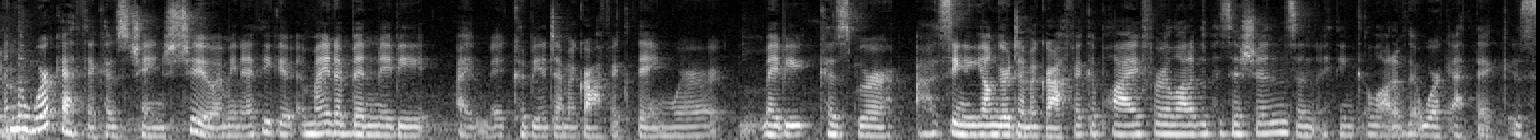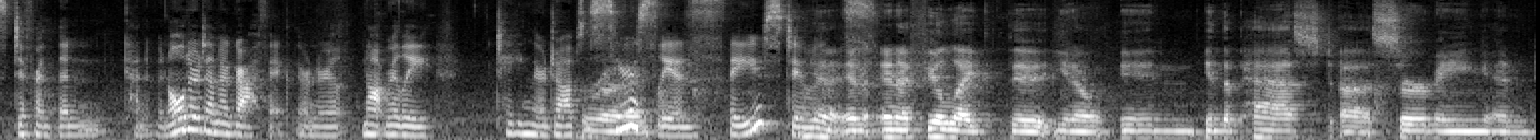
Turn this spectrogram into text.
And the work ethic has changed too. I mean, I think it, it might have been maybe, I, it could be a demographic thing where maybe because we're uh, seeing a younger demographic apply for a lot of the positions, and I think a lot of their work ethic is different than kind of an older demographic. They're ner- not really taking their jobs as seriously as they used to. Yeah, It's- and, and I feel like the you know in in the past uh, serving and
